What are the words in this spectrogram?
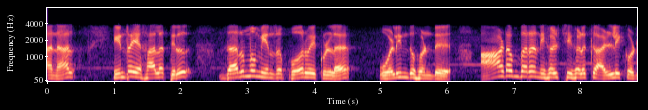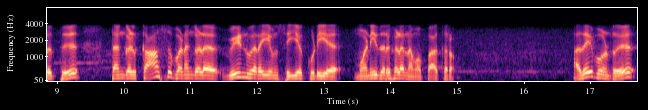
ஆனால் இன்றைய காலத்தில் தர்மம் என்ற போர்வைக்குள்ள ஒளிந்து கொண்டு ஆடம்பர நிகழ்ச்சிகளுக்கு அள்ளி கொடுத்து தங்கள் காசு பணங்களை வீண் விரையும் செய்யக்கூடிய மனிதர்களை நம்ம பார்க்குறோம். அதே போன்று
